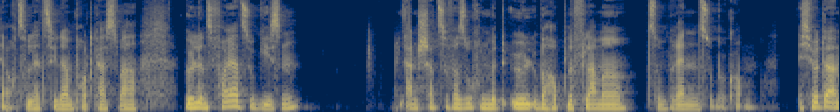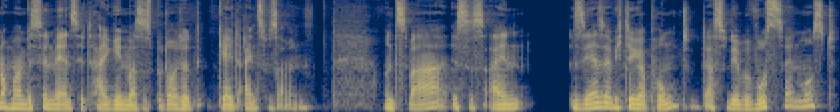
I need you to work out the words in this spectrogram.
der auch zuletzt wieder im Podcast war, Öl ins Feuer zu gießen, anstatt zu versuchen, mit Öl überhaupt eine Flamme zum Brennen zu bekommen. Ich würde da noch mal ein bisschen mehr ins Detail gehen, was es bedeutet, Geld einzusammeln. Und zwar ist es ein sehr, sehr wichtiger Punkt, dass du dir bewusst sein musst,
